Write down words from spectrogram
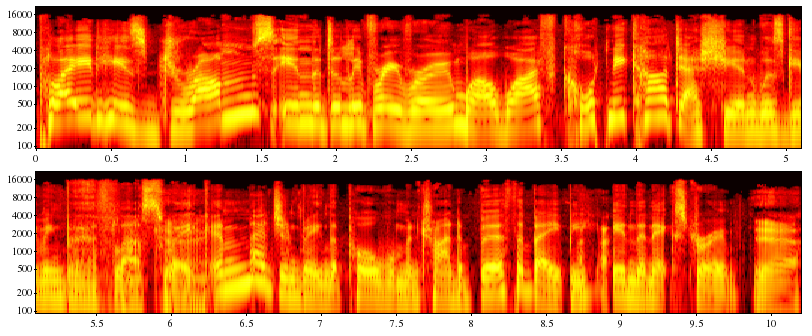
played his drums in the delivery room while wife Kourtney Kardashian was giving birth last Okay. week. Imagine being the poor woman trying to birth a baby in the next room. yeah.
